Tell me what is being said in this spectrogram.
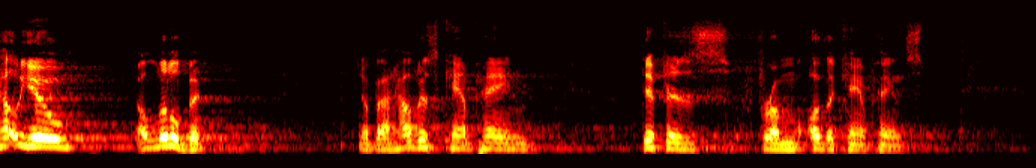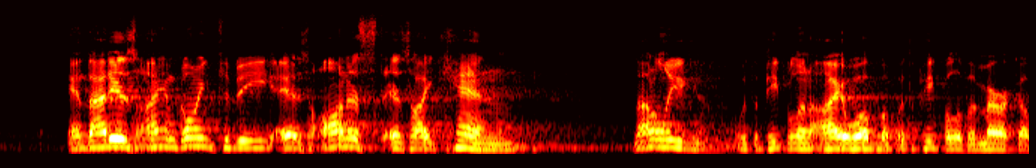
tell you a little bit about how this campaign differs from other campaigns. And that is, I am going to be as honest as I can, not only with the people in Iowa, but with the people of America,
